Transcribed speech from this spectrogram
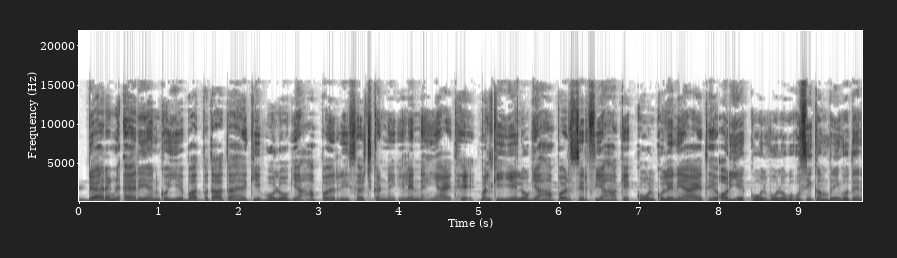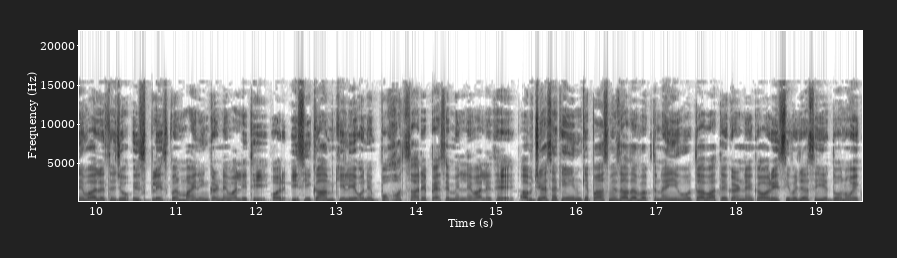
डेरन एरियन को ये बात बताता है कि वो लोग यहाँ पर रिसर्च करने के लिए नहीं आए थे, बल्कि ये लोग यहाँ पर सिर्फ़ यहाँ के कोल को लेने आए थे, और ये कोल वो लोग उसी कंपनी को देने वाले थे जो इस प्लेस पर माइनिंग करने वाली थी, और इसी काम के लिए उन्हें बहुत सारे पैसे मिलने वाले थे। अब जैसा की इनके पास में ज़्यादा वक्त नहीं होता बातें करने का, और इसी वजह से ये दोनों एक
